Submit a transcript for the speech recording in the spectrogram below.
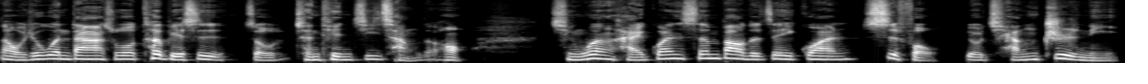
那我就问大家说，特别是走成田机场的，哈，请问海关申报的这一关是否有强制你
